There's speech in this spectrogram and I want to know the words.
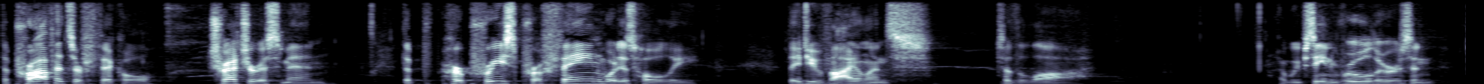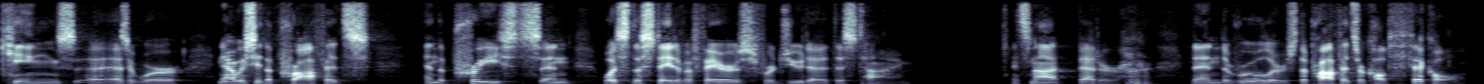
The prophets are fickle, treacherous men. The, her priests profane what is holy. They do violence to the law. Uh, we've seen rulers and kings, uh, as it were. Now we see the prophets and the priests. And what's the state of affairs for Judah at this time? It's not better than the rulers. The prophets are called fickle.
